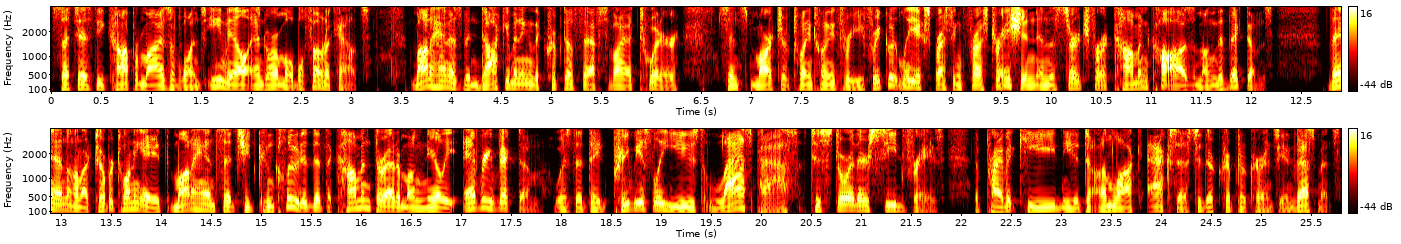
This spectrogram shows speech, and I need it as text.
such as the compromise of one's email and or mobile phone accounts. Monahan has been documenting the crypto thefts via Twitter since March of 2023, frequently expressing frustration in the search for a common cause among the victims. Then, on October 28th, Monahan said she'd concluded that the common thread among nearly every victim was that they'd previously used LastPass to store their seed phrase, the private key needed to unlock access to their cryptocurrency investments.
